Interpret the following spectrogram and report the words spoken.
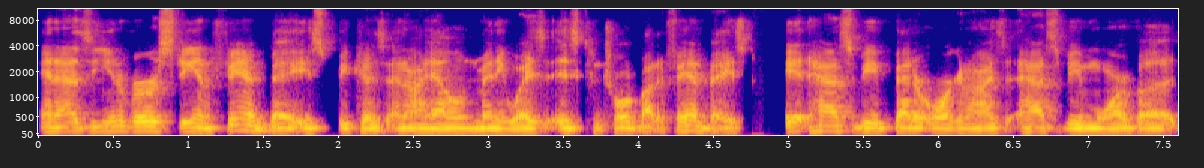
And as a university and a fan base, base because NIL in many ways is controlled by the fan base. It has to be better organized. It has to be more of a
